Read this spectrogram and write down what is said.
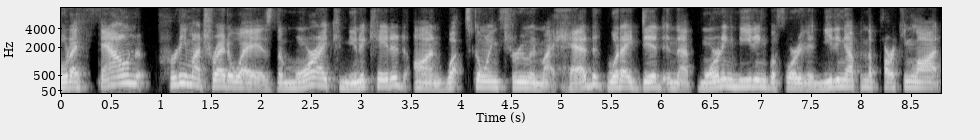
what I found pretty much right away is the more I communicated on what's going through in my head, what I did in that morning meeting before even meeting up in the parking lot,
